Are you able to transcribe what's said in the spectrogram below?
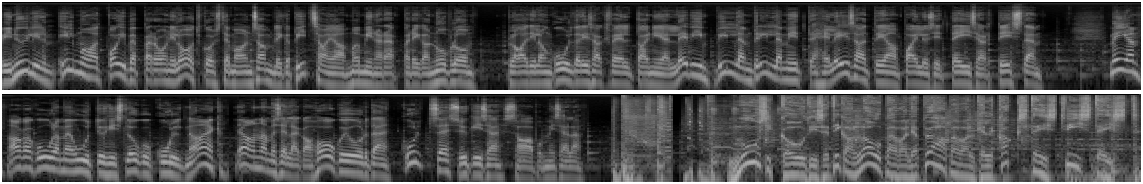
vinüülil ilmuvad Boy Pepperoni lood koos tema ansambliga Pitsa ja mõmina räppariga Nublu plaadil on kuulda lisaks veel Daniel Levi, Villem Trillemit, Helesat ja paljusid teisi artiste. meie aga kuulame uut ühist lugu Kuldne aeg ja anname sellega hoogu juurde kuldse sügise saabumisele. muusikauudised igal laupäeval ja pühapäeval kell kaksteist, viisteist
